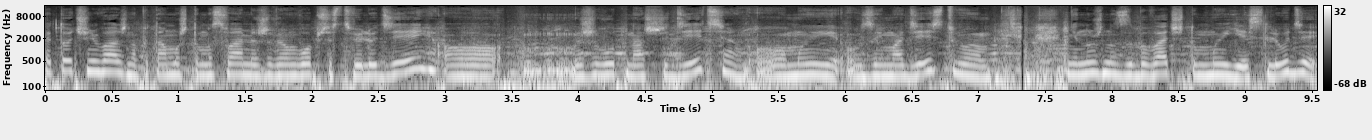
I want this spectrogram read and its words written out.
Это очень важно, потому что мы с вами живем в обществе людей, э, живут наши дети, э, мы взаимодействуем. Не нужно забывать, что мы есть люди,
